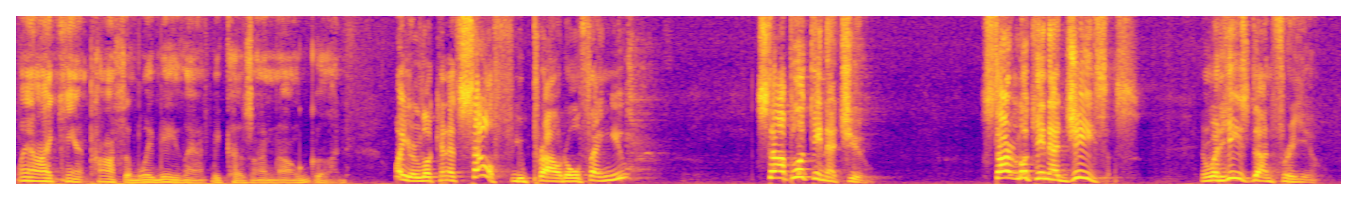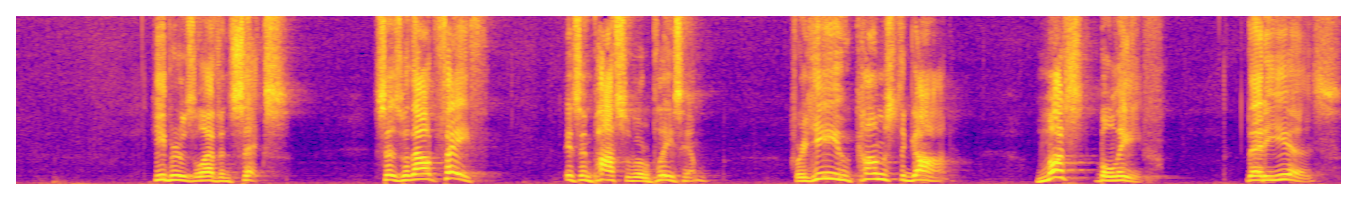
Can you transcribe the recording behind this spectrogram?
Well, I can't possibly be that because I'm no good. Well, you're looking at self, you proud old thing, you. Stop looking at you. Start looking at Jesus and what he's done for you. Hebrews 11 6 says, Without faith, it's impossible to please him. For he who comes to God must believe that he is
